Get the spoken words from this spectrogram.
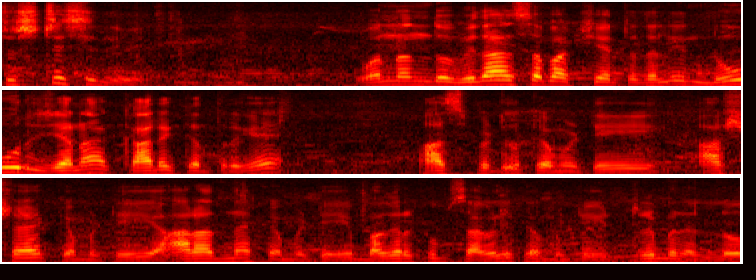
ಸೃಷ್ಟಿಸಿದ್ದೀವಿ. ಒಂದೊಂದು ವಿಧಾನಸಭಾ ಕ್ಷೇತ್ರದಲ್ಲಿ ನೂರು ಜನ ಕಾರ್ಯಕರ್ತರಿಗೆ ಹಾಸ್ಪಿಟಲ್ ಕಮಿಟಿ ಆಶ್ರಯ ಕಮಿಟಿ ಆರಾಧನಾ ಕಮಿಟಿ ಬಗರ್ಕುಂಬ್ ಸಾಗಳಿ ಕಮಿಟಿ ಟ್ರಿಬ್ಯುನಲ್ಲು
